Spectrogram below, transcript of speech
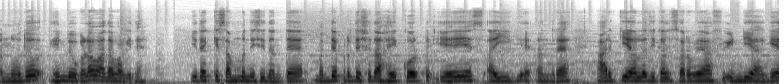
ಅನ್ನೋದು ಹಿಂದೂಗಳ ವಾದವಾಗಿದೆ. ಇದಕ್ಕೆ ಸಂಬಂಧಿಸಿದಂತೆ ಮಧ್ಯಪ್ರದೇಶದ ಹೈಕೋರ್ಟ್ ಎ ಎಸ್ ಐಗೆ ಅಂದರೆ ಆರ್ಕಿಯಾಲಜಿಕಲ್ ಸರ್ವೆ ಆಫ್ ಇಂಡಿಯಾಗೆ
